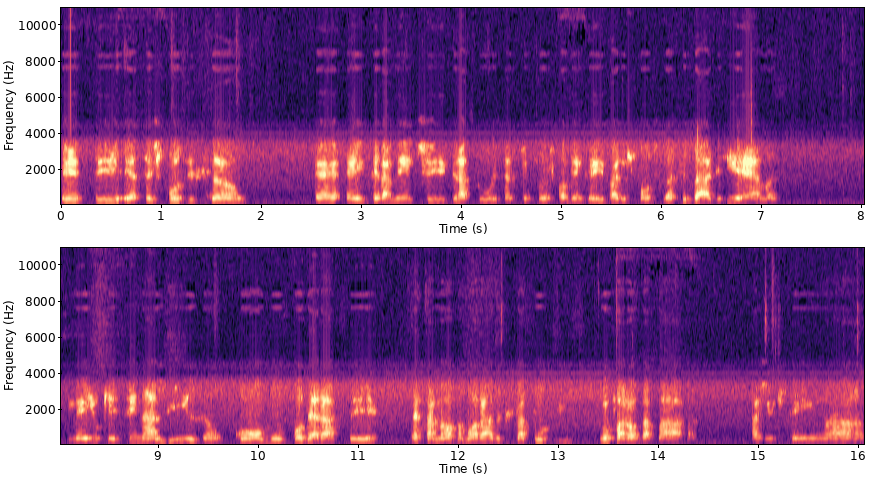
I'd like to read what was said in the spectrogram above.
Esse, essa exposição é, é, inteiramente gratuita, as pessoas podem ver em vários pontos da cidade e elas meio que sinalizam como poderá ser essa nova morada que está por vir. No Farol da Barra, a gente tem uma,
